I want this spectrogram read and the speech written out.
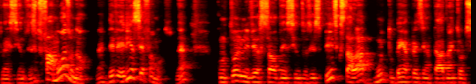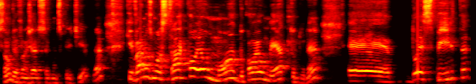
do ensino dos espíritos, famoso não, né, deveria ser famoso, né, controle universal do ensino dos espíritos, que está lá muito bem apresentado na introdução do Evangelho segundo o Espiritismo, né, que vai nos mostrar qual é o modo, qual é o método, né, é, do espírita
